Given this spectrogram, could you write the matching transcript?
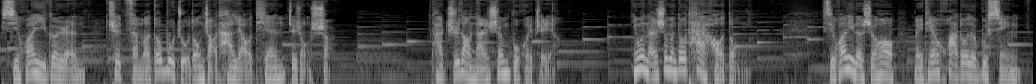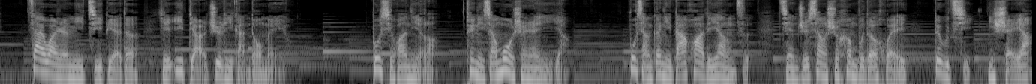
喜欢一个人却怎么都不主动找他聊天这种事儿。她知道男生不会这样，因为男生们都太好懂了。喜欢你的时候，每天话多的不行，再万人迷级别的也一点距离感都没有。不喜欢你了，对你像陌生人一样，不想跟你搭话的样子，简直像是恨不得回“对不起，你谁呀？”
